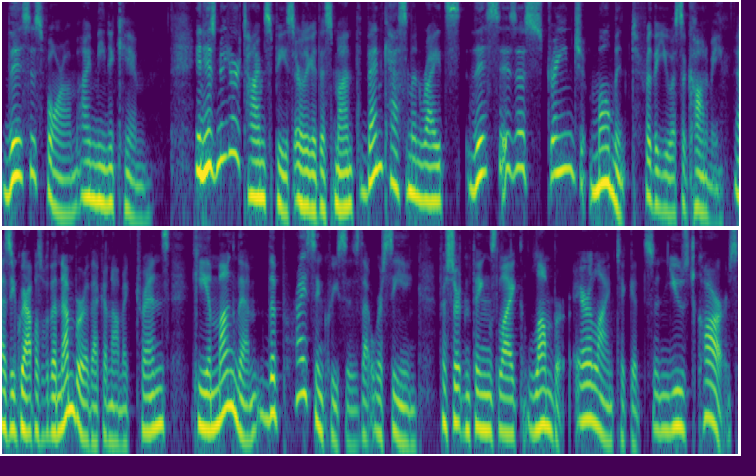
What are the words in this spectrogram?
This is Forum. I'm Mina Kim. In his New York Times piece earlier this month, Ben Casselman writes This is a strange moment for the U.S. economy as he grapples with a number of economic trends, key among them the price increases that we're seeing for certain things like lumber, airline tickets, and used cars.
